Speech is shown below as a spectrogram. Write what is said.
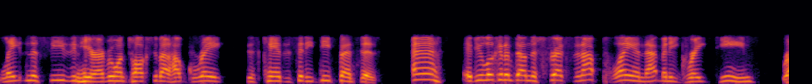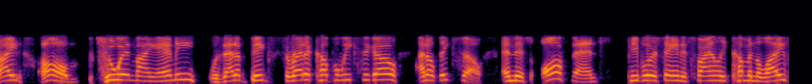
Late in the season here, everyone talks about how great this Kansas City defense is. Eh, if you look at them down the stretch, they're not playing that many great teams, right? Oh, two in Miami. Was that a big threat a couple weeks ago? I don't think so. And this offense, people are saying it's finally coming to life.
